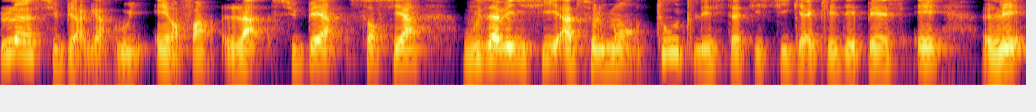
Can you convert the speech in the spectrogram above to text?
le super gargouille et enfin la super sorcière. Vous avez ici absolument toutes les statistiques avec les DPS et les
